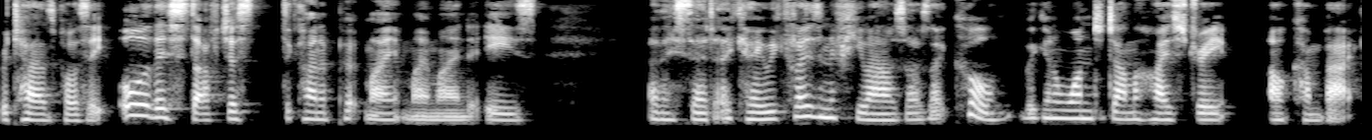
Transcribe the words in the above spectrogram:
returns policy, all this stuff just to kind of put my, my mind at ease. And they said, okay, we close in a few hours. I was like, cool, we're going to wander down the high street. I'll come back.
